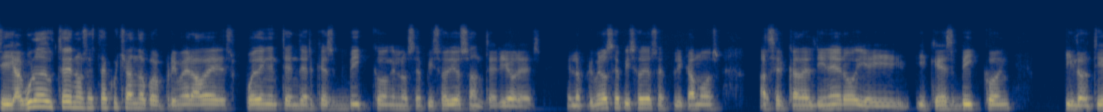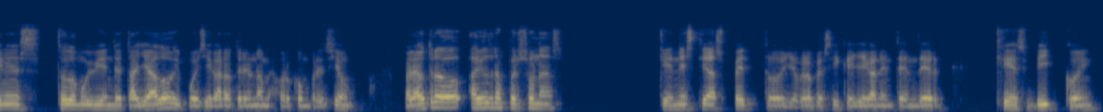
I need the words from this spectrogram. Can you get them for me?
Si alguno de ustedes nos está escuchando por primera vez, pueden entender qué es Bitcoin en los episodios anteriores. En los primeros episodios explicamos acerca del dinero y, qué es Bitcoin y lo tienes todo muy bien detallado y puedes llegar a tener una mejor comprensión. Para otro, hay otras personas que en este aspecto yo creo que sí que llegan a entender qué es Bitcoin,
